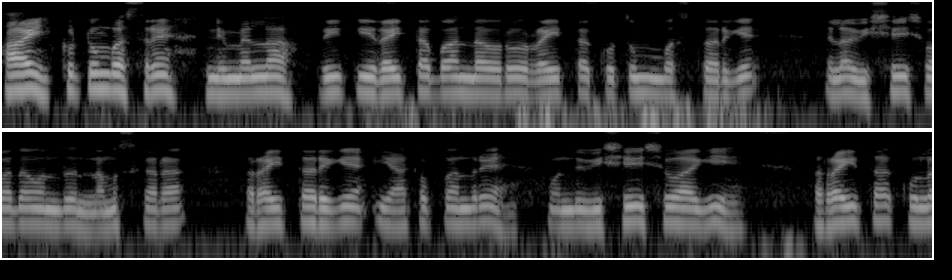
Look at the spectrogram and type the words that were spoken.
ಹಾಯ್ ಕುಟುಂಬಸ್ಥರೇ, ನಿಮ್ಮೆಲ್ಲ ಪ್ರೀತಿ ರೈತ ಬಾಂಧವರು, ರೈತ ಕುಟುಂಬಸ್ಥರಿಗೆ ಎಲ್ಲ ವಿಶೇಷವಾದ ಒಂದು ನಮಸ್ಕಾರ. ರೈತರಿಗೆ ಯಾಕಪ್ಪ ಅಂದರೆ ಒಂದು ವಿಶೇಷವಾಗಿ ರೈತ ಕುಲ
